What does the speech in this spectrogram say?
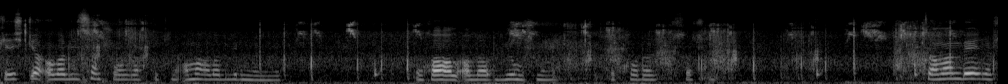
Keşke alabilsem şu uzaktakini ama alabilirim bence. Oha al alabiliyormuşum abi. O kadar saçma. Tamam beyler.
